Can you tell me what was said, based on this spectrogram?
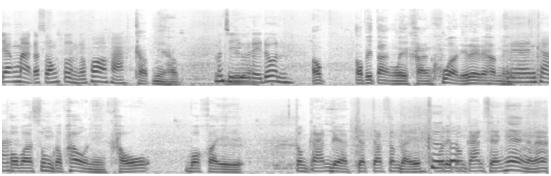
อยังมากกับสองต้นก็พอค่ะ ครับนี่ครับ มันจะอยู่ได้โดนเอา เอาไปตั้งไว้ข้างขั้วได้เลยนะครับเนี่ยแม่นค่ะ เพราะว่าซุ่มกะเพรานี่เขาบ่ค่อยต้องการแดดจัดๆสำใดคือ บ่ได้ต้นต้องการแสงแห้งอะนะ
